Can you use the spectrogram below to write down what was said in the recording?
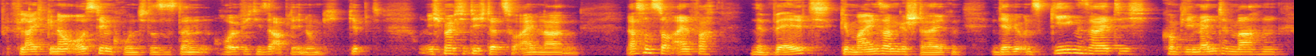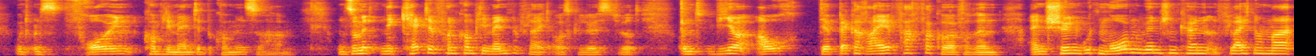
Vielleicht genau aus dem Grund, dass es dann häufig diese Ablehnung gibt. Und ich möchte dich dazu einladen. Lass uns doch einfach eine Welt gemeinsam gestalten, in der wir uns gegenseitig Komplimente machen und uns freuen, Komplimente bekommen zu haben. Und somit eine Kette von Komplimenten vielleicht ausgelöst wird und wir auch der Bäckerei-Fachverkäuferin einen schönen guten Morgen wünschen können und vielleicht nochmal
